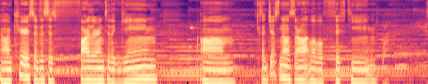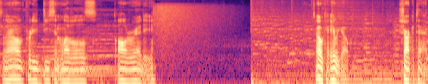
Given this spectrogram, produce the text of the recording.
Now I'm curious if this is farther into the game. Um, because I just noticed they're all at level 15. So they're all pretty decent levels already. Okay, here we go. Shark attack.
